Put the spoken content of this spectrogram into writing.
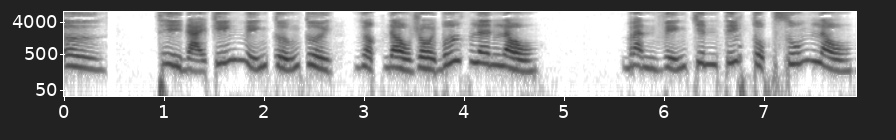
Ừ. Thì đại kiến miễn cưỡng cười, gật đầu rồi bước lên lầu. Bành viễn Chinh tiếp tục xuống lầu.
